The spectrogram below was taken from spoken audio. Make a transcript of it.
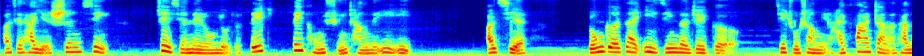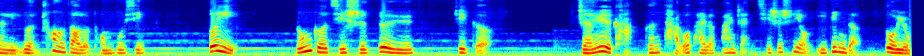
而且他也深信这些内容有着非非同寻常的意义。而且，荣格在易经的这个基础上面还发展了他的理论，创造了同步性。所以，荣格其实对于这个。神谕卡跟塔罗牌的发展其实是有一定的作用，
